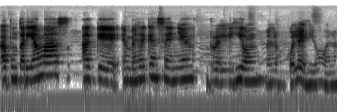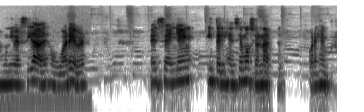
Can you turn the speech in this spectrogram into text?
apuntaría más a que en vez de que enseñen religión en los colegios o en las universidades o whatever, enseñen inteligencia emocional, por ejemplo,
